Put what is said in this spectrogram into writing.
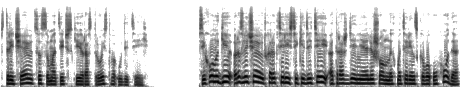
встречаются соматические расстройства у детей. Психологи различают характеристики детей от рождения лишённых материнского ухода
